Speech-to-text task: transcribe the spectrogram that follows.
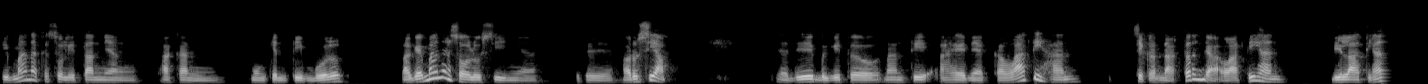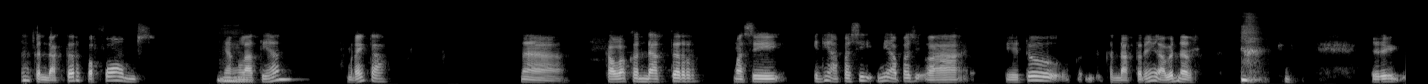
di mana kesulitan yang akan mungkin timbul Bagaimana solusinya? Gitu ya. Harus siap. Jadi begitu nanti akhirnya ke latihan, si konduktor nggak latihan. Di latihan konduktor performs. Yang hmm. latihan mereka. Nah, kalau konduktor masih ini apa sih? Ini apa sih? Wah, itu konduktornya nggak benar. Jadi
